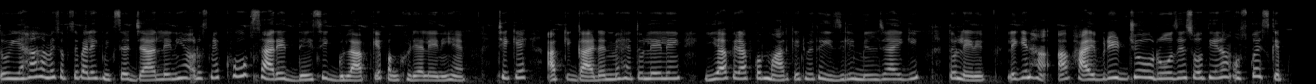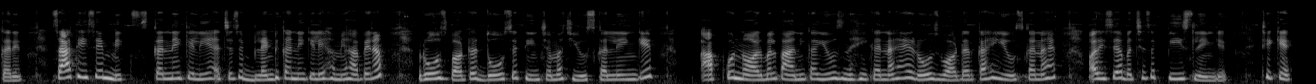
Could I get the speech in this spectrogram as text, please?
तो यहाँ हमें सबसे पहले एक मिक्सर जार लेनी है और उसमें खूब सारे देसी गुलाब के पंखुड़ियाँ लेनी है, ठीक है? आपके गार्डन में है तो ले लें, या फिर आपको मार्केट में तो इजीली मिल जाएगी तो ले लें। लेकिन हाँ आप हाइब्रिड जो रोजेस होती है ना, उसको स्किप करें। साथ ही इसे मिक्स करने के लिए, अच्छे से ब्लेंड करने के लिए हम यहाँ पे ना रोज़ वाटर दो से तीन चम्मच यूज़ कर लेंगे। आपको नॉर्मल पानी का यूज़ नहीं करना है, रोज़ वाटर का ही यूज़ करना है और इसे अब अच्छे से पीस लेंगे, ठीक है?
